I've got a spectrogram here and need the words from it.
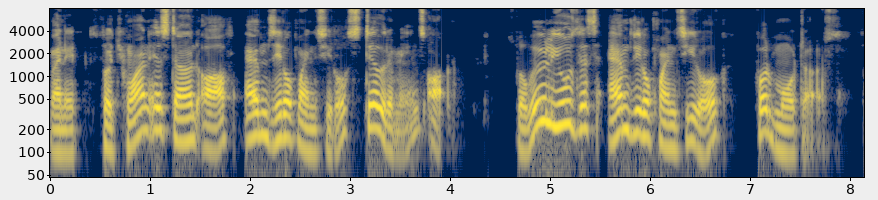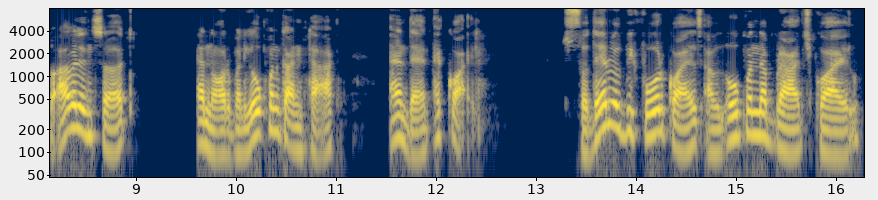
when it switch 1 is turned off, M0.0 still remains on. So we will use this M0.0 for motors. So I will insert a normally open contact and then a coil. So there will be four coils. I will open the branch coil,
